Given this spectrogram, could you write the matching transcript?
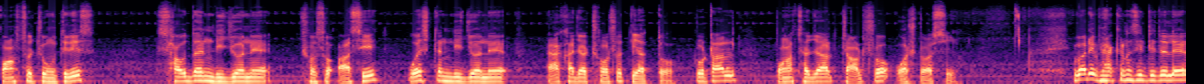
পাঁচশো চৌত্রিশ, সাউদার্ন রিজিয়নে ছশো আশি, ওয়েস্টার্ন রিজিয়নে এক হাজার ছশো তিয়াত্তর, টোটাল পাঁচ হাজার চারশো অষ্টআশি। এবার এই ভ্যাকেন্সি ডিটেলের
